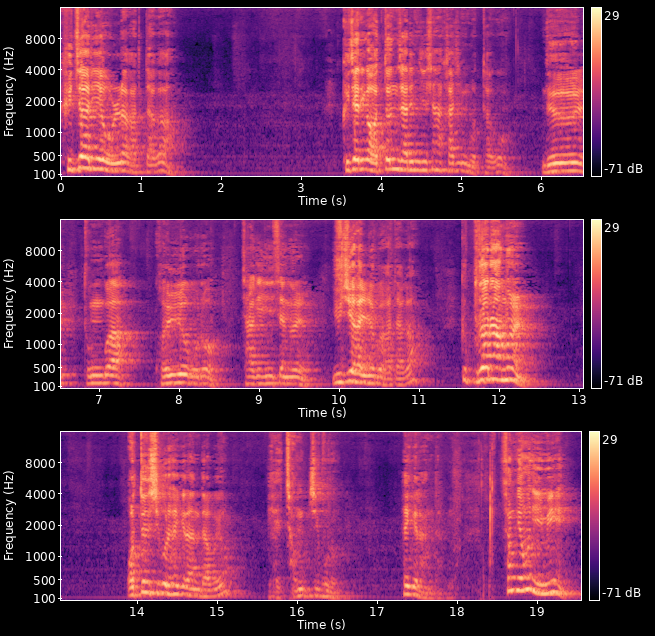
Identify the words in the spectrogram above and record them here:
그 자리에 올라갔다가 그 자리가 어떤 자리인지 생각하지 못하고 늘 돈과 권력으로 자기 인생을 유지하려고 하다가 그 불안함을 어떤 식으로 해결한다고요? 예, 점집으로 해결한다고요. 성경은 이미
